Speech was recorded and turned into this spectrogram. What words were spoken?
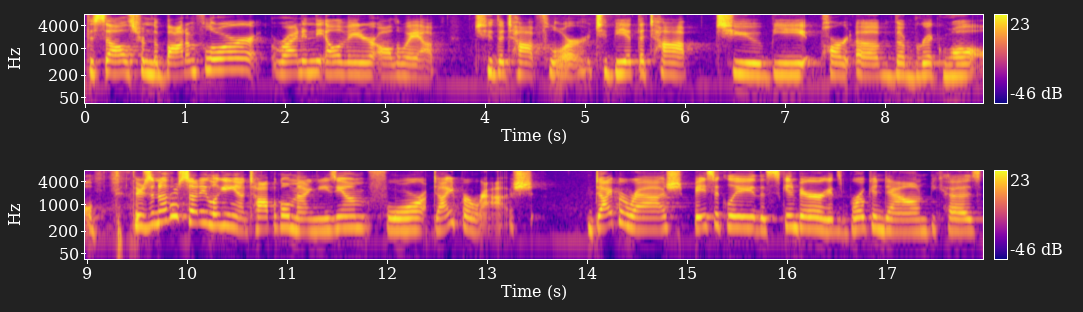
the cells from the bottom floor right in the elevator all the way up to the top floor to be at the top to be part of the brick wall. There's another study looking at topical magnesium for diaper rash. Diaper rash, basically the skin barrier gets broken down because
